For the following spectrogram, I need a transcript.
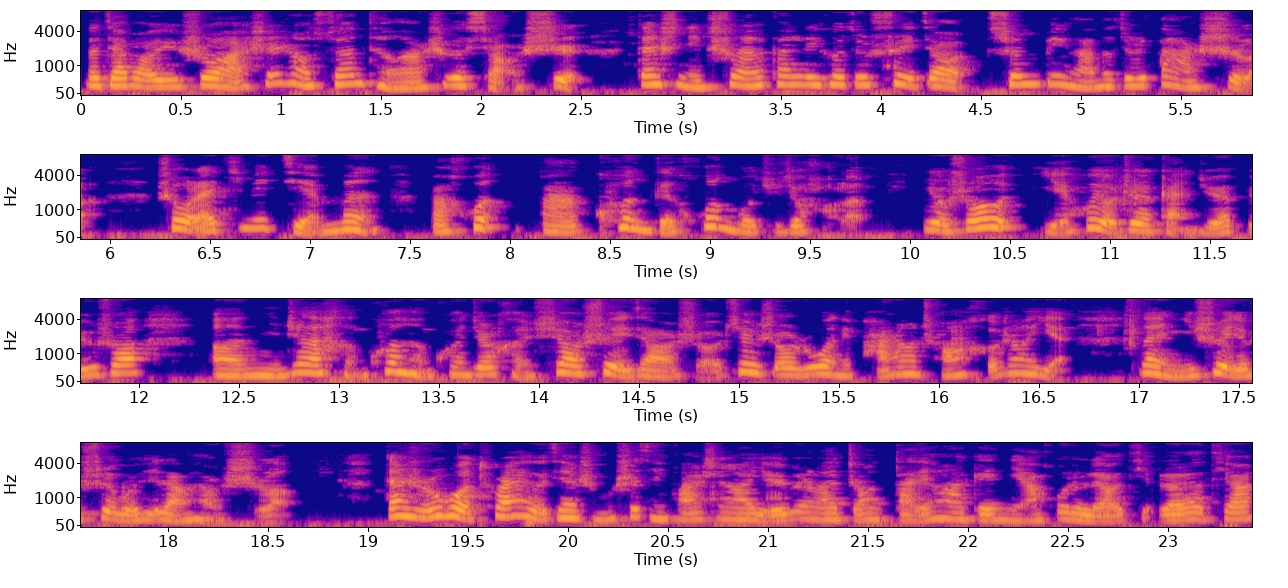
那贾宝玉说啊，身上酸疼啊是个小事，但是你吃完饭立刻就睡觉生病啊，那就是大事了。说我来替你解闷，把混把困给混过去就好了。有时候也会有这个感觉，比如说，嗯，你真的很困很困，就是很需要睡一觉的时候，这个时候如果你爬上床合上眼，那你一睡就睡过去两个小时了。但是如果突然有件什么事情发生啊，有一个人来找打电话给你啊，或者聊天聊聊天，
